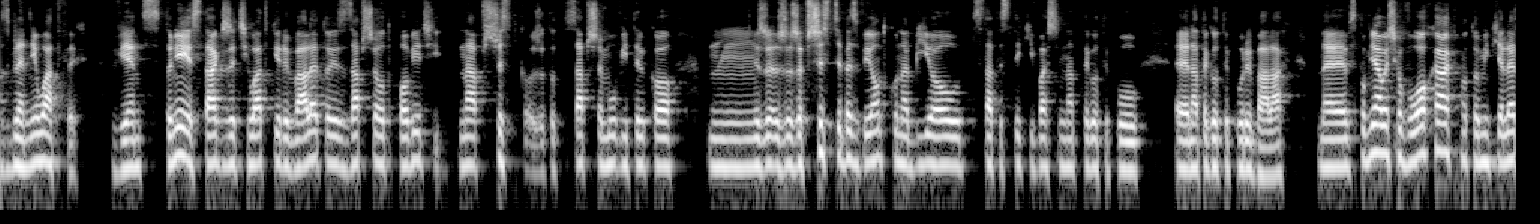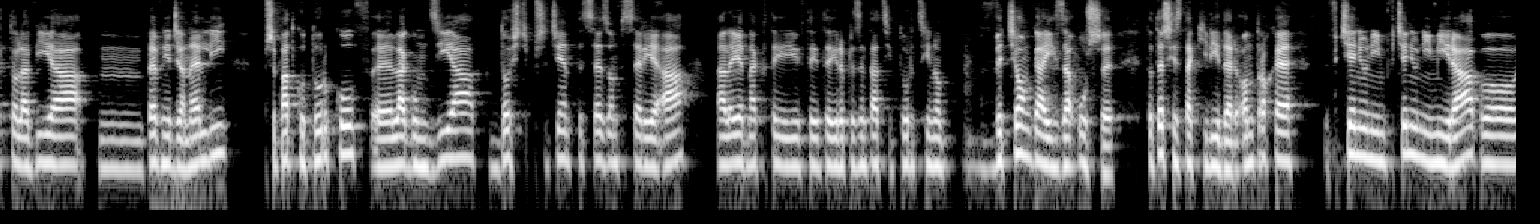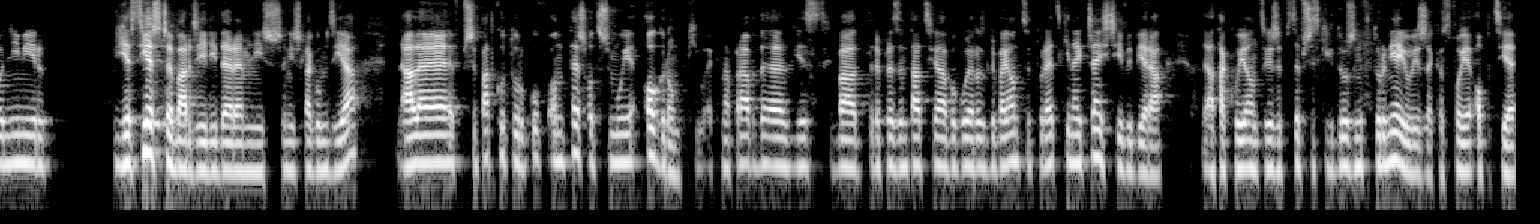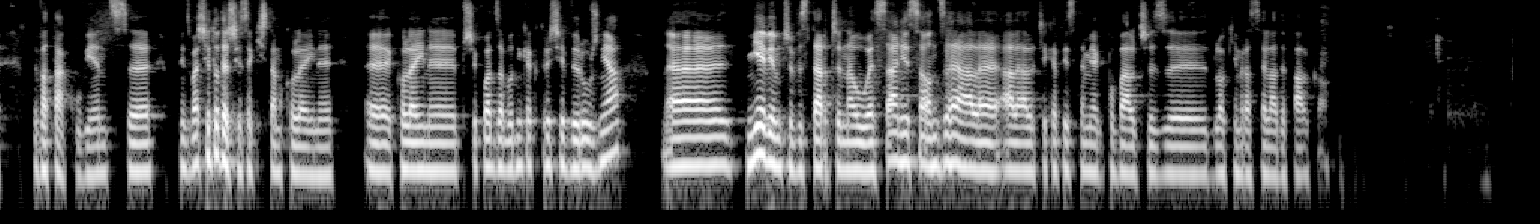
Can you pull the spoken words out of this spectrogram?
względnie łatwych. Więc to nie jest tak, że ci łatwi rywale to jest zawsze odpowiedź na wszystko, że to zawsze mówi tylko że, że, że wszyscy bez wyjątku nabiją statystyki właśnie na tego typu, e, na tego typu rywalach. E, wspomniałeś o Włochach, no to Micheletto, Lavia, mm, pewnie Gianelli. W przypadku Turków e, Lagumdzia, dość przycięty sezon w Serie A, ale jednak w tej, w tej, tej reprezentacji Turcji no, wyciąga ich za uszy. To też jest taki lider. On trochę w cieniu, w cieniu Nimira, bo Nimir jest jeszcze bardziej liderem niż, niż Lagumdzia, ale w przypadku Turków on też otrzymuje ogrom piłek. Naprawdę jest chyba reprezentacja w ogóle rozgrywający turecki najczęściej wybiera atakujących ze wszystkich drużyn w turnieju, jeżeli jako swoje opcje w ataku, więc, e, więc właśnie to też jest jakiś tam kolejny, e, kolejny przykład zawodnika, który się wyróżnia. E, nie wiem, czy wystarczy na USA, nie sądzę, ale, ale, ale ciekaw jestem, jak powalczy z blokiem Russella de Falco.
